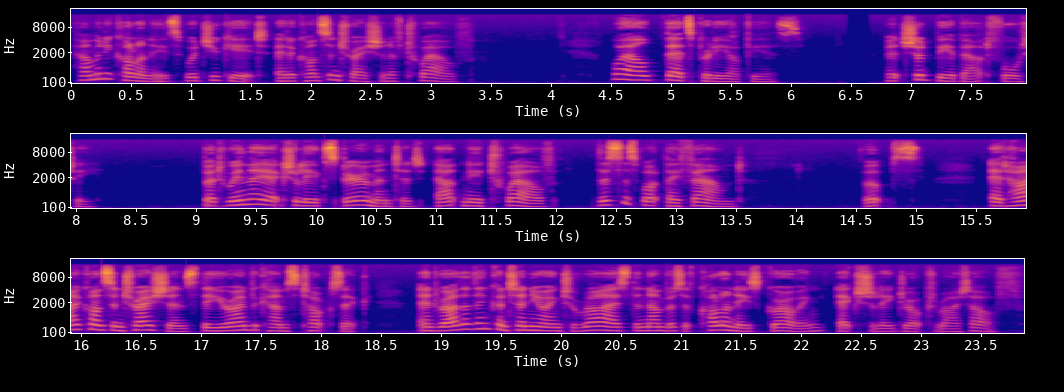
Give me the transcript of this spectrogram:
How many colonies would you get at a concentration of 12? Well, that's pretty obvious. It should be about 40. But when they actually experimented out near 12, this is what they found. Oops. At high concentrations, the urine becomes toxic, and rather than continuing to rise, the numbers of colonies growing actually dropped right off.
